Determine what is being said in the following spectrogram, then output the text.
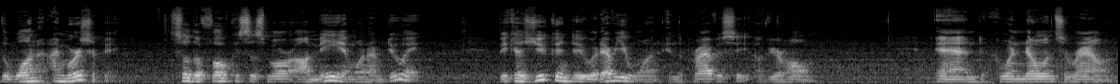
the one I'm worshiping. So the focus is more on me and what I'm doing. Because you can do whatever you want in the privacy of your home and when no one's around.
